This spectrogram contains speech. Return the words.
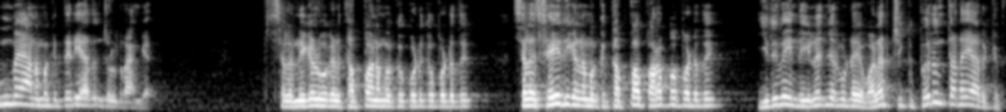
உண்மையாக நமக்கு தெரியாதுன்னு சொல்கிறாங்க சில நிகழ்வுகள் தப்பாக நமக்கு கொடுக்கப்படுது. சில செய்திகள் நமக்கு தப்பாக பரப்பப்படுது. இதுவே இந்த இளைஞர்களுடைய வளர்ச்சிக்கு பெரும் தடையாக இருக்குது.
